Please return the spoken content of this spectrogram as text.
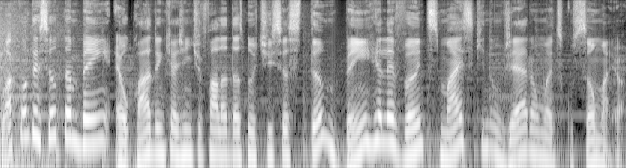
O Aconteceu Também é o quadro em que a gente fala das notícias também relevantes, mas que não geram uma discussão maior.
